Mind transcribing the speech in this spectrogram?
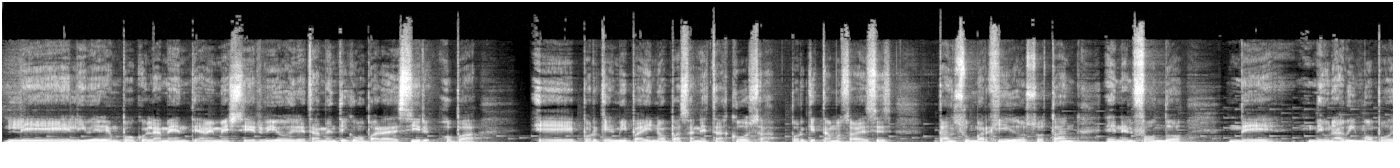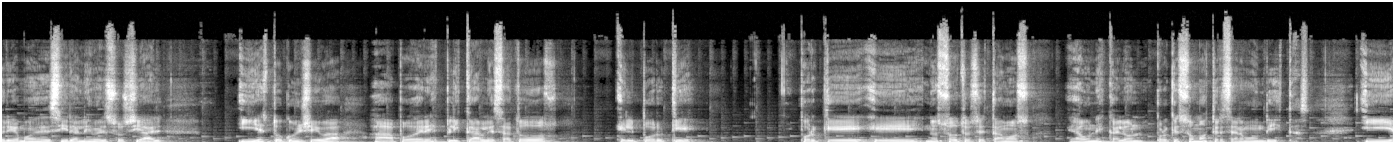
le libere un poco la mente. A mí me sirvió directamente como para decir, opa, eh, ¿por qué en mi país no pasan estas cosas? ¿Por qué estamos a veces tan sumergidos o tan en el fondo de, de un abismo, podríamos decir, a nivel social? Y esto conlleva a poder explicarles a todos el por qué. Por qué eh, nosotros estamos a un escalón, por qué somos tercermundistas. Y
